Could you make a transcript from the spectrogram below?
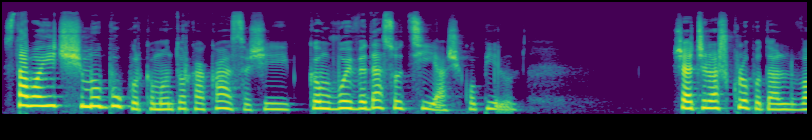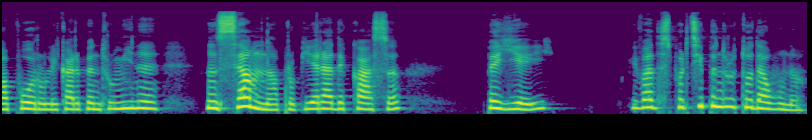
stau aici și mă bucur că mă întorc acasă și că îmi voi vedea soția și copilul. Și același clopot al vaporului care pentru mine înseamnă apropierea de casă, pe ei îi va despărți pentru totdeauna.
